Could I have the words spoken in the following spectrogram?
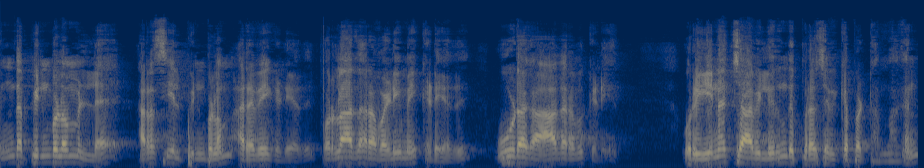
எந்த பின்புலமும் இல்லை. அரசியல் பின்புலம் அறவே கிடையாது. பொருளாதார வலிமை கிடையாது. ஊடக ஆதரவு கிடையாது. ஒரு இனச்சாவிலிருந்து பிரசவிக்கப்பட்ட மகன்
